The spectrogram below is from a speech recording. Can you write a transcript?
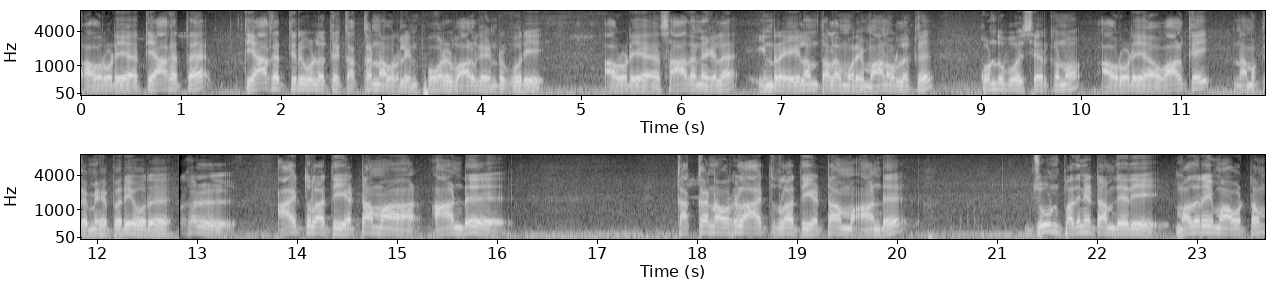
அவருடைய தியாகத்தை தியாக திருவிளக்கு கக்கன் அவர்களின் புகழ் வாழ்க என்று கூறி அவருடைய சாதனைகளை இன்றைய இளம் தலைமுறை மாணவர்களுக்கு கொண்டு போய் சேர்க்கணும். அவருடைய வாழ்க்கை நமக்கு மிகப்பெரிய ஒரு புகழ். ஆயிரத்தி தொள்ளாயிரத்தி எட்டாம் ஆ- ஆண்டு கக்கன் அவர்கள் ஆயிரத்தி தொள்ளாயிரத்தி எட்டாம் ஆண்டு ஜூன் பதினெட்டாம் தேதி மதுரை மாவட்டம்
